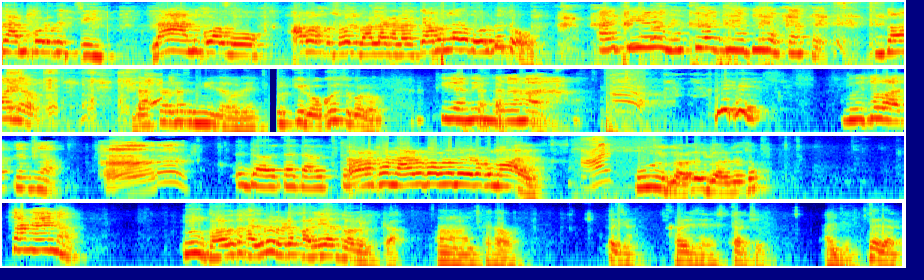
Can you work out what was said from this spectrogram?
যে আমি করে দিচ্ছি। না আমি করব। আবার শরীর ভালো লাগে না। কেমন লাগে বলবি তো? আর কি আমি বুঝতে না কি সব কাছে জল দাও। ডাক্তার কাছে নিয়ে যাব রে। কি রোগ হয়েছে কোনো? কি জানি মনে হয়। বুঝতে পারছেন না। এখন আরও প্রবলেম এরকম হয়। তুই জল এই জল তো। কেন না হুম ঘরে তো খালি ওটা খালি আছে অনেকটা। হ্যাঁ খাও। খালি স্ট্যাচু আচ্ছা দেখ।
